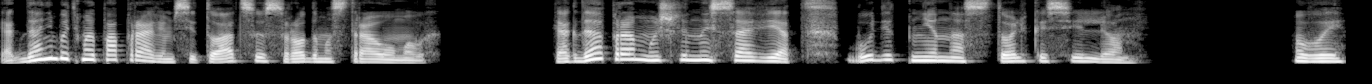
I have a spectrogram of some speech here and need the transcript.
Когда-нибудь мы поправим ситуацию с родом Остроумовых. Когда промышленный совет будет не настолько силен. Увы,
